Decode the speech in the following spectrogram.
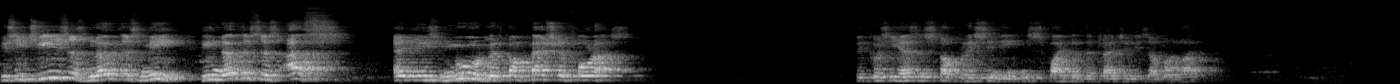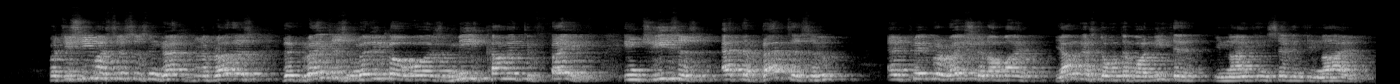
You see, Jesus noticed me. He notices us. And he's moved with compassion for us. Because he hasn't stopped blessing me in spite of the tragedies of my life. But you see, my sisters and brothers, the greatest miracle was me coming to faith in Jesus at the baptism and preparation of my youngest daughter, Bonita, in 1979,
